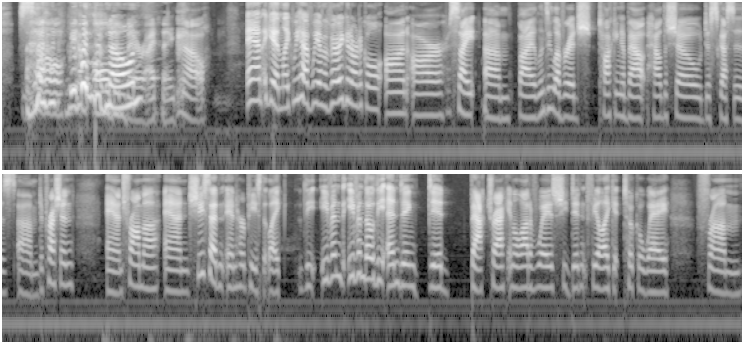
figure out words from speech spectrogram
so We couldn't have all known. Been there, I think. no. And again, like we have we have a very good article on our site um, by Lindsay Leverage talking about how the show discusses um, depression and trauma. And she said in, in her piece that like the even even though the ending did backtrack in a lot of ways, she didn't feel like it took away from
